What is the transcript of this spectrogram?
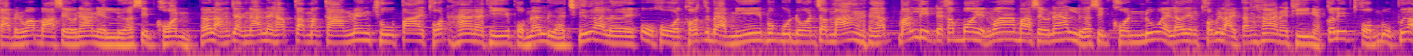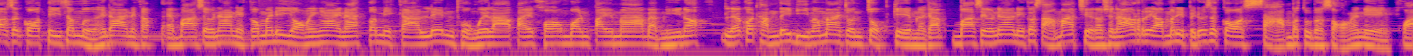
กลายเป็นว่าบาร์เซโลนาเนี่ยเหลือ 10 คน แล้วหลังจากนั้นนะครับกรรมการแม่งชูป้ายทด 5 นาที ผมแล้วเหลือเชื่อเลยโอ้โหทดแบบนี้พวกกูโดนจะมั้งนะครับมันลิดนะครับบอเห็นว่าบาร์เซโลนาเหลือ 10 คนด้วยแล้วยังทดเวลาตั้ง 5 นาทีเนี่ยก็รีบโถมบุกเพื่อเอาสกอร์ตีเสมอให้ได้นะครับแต่บาร์เซโลนาเนี่ยก็ไม่ได้ยอมง่ายๆนะก็มีการเล่นถ่วงเวลาไปคลองบอลไปมาแบบนี้เนาะแล้วก็ทำได้ดีมากๆจนจบเกมนะครับบาร์เซโลนาเนี่ยก็สามารถเฉือนเอาชนะเรอัลมาดริดไปด้วยสกอร์ 3 ประตูต่อ2นั่นเองคว้า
